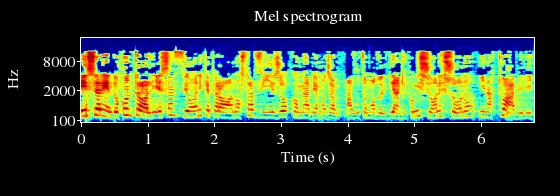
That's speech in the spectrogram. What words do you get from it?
inserendo controlli e sanzioni che però a nostro avviso, come abbiamo già avuto modo di dire anche in Commissione, sono inattuabili,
